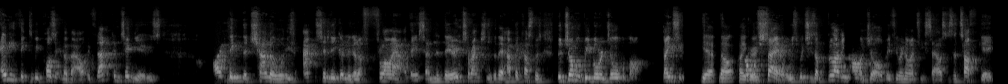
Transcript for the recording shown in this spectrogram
anything to be positive about, if that continues, I think the channel is actually going to, going to fly out of this, and their interactions with they have their customers, the job will be more enjoyable. Mark, basically. Yeah, no, I agree. Sales, which is a bloody hard job if you're in IT sales, it's a tough gig.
